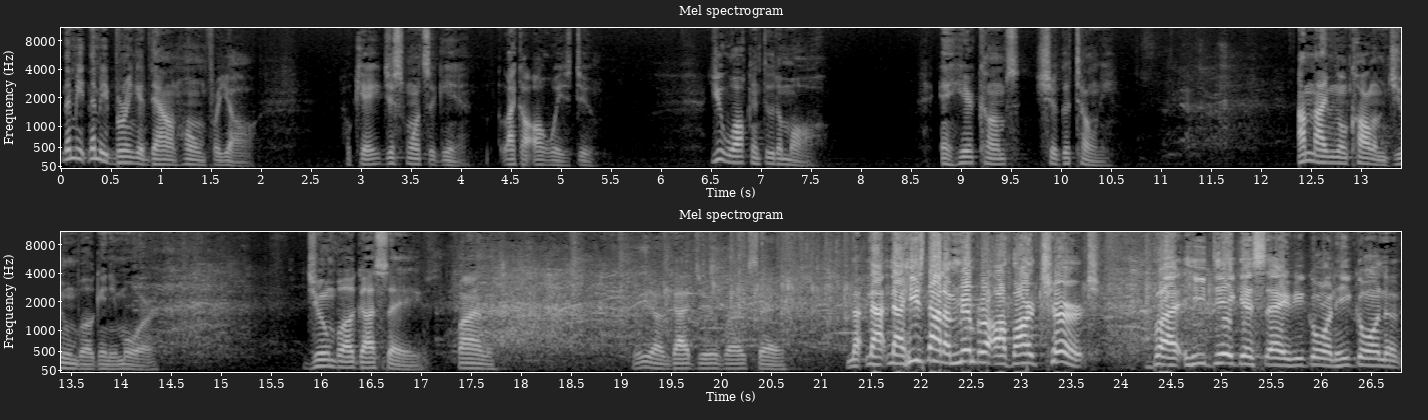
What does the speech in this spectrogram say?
Let me, let me bring it down home for y'all. Okay, just once again, like I always do. You walking through the mall, and here comes Sugar Tony. I'm not even to call him Junebug anymore. Junebug got saved, finally. We done got Junebug saved. Now, now, now, he's not a member of our church, but he did get saved. He going, he going to,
